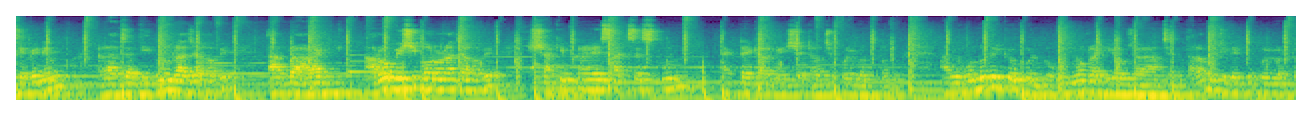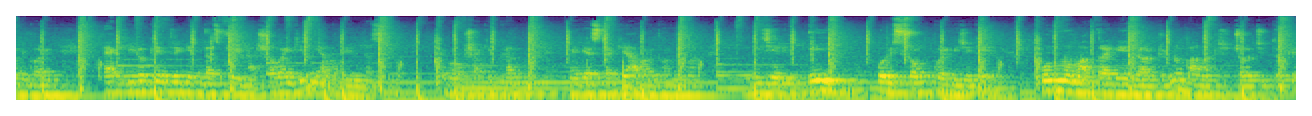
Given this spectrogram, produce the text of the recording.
সেভেনেও রাজা দ্বিগুণ রাজা হবে, তারপর আর এক আরও বেশি বড় রাজা হবে, শাকিব খানের সাকসেসফুল একটাই কারণে সেটা হচ্ছে পরিবর্তন। আমি অন্যদেরকেও বলব, অন্যরা হিরো যারা আছেন, তারাও নিজেদেরকে পরিবর্তন করেন। এক হিরো কেন্দ্রিক ইন্ডাস্ট্রি না, সবাইকে নিয়ে আমাদের ইন্ডাস্ট্রি এবং শাকিব খান মেগাস্টারকে আবার ধন্যবাদ। নিজের এই পরিশ্রম করে নিজেকে অন্য মাত্রায় নিয়ে যাওয়ার জন্য বাংলাদেশের চলচ্চিত্রকে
